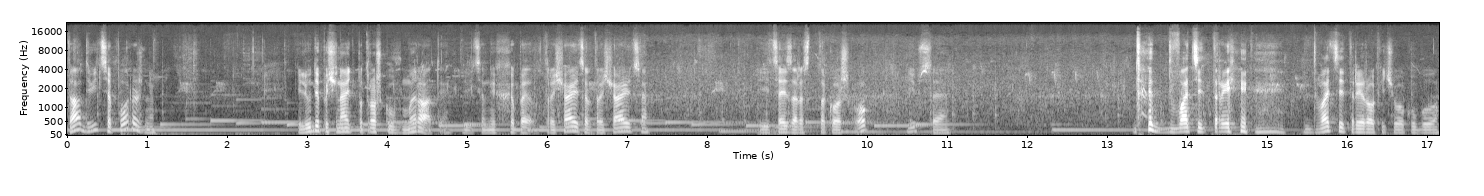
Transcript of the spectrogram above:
Да, дивіться, порожньо. І люди починають потрошку вмирати. Дивіться, в них ХП втрачаються, втрачаються. І цей зараз також оп, і все. 23. 23 роки чуваку було.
